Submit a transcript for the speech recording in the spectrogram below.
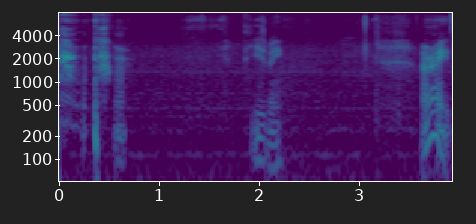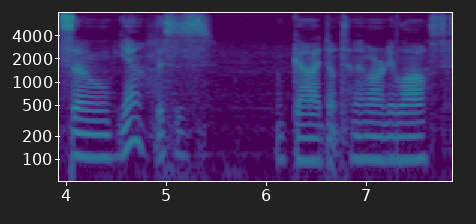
Excuse me. Alright, so, yeah, this is... Oh, God, don't tell me I'm already lost.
